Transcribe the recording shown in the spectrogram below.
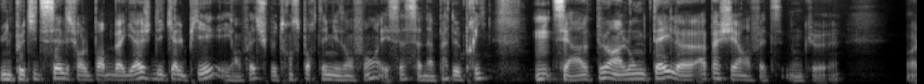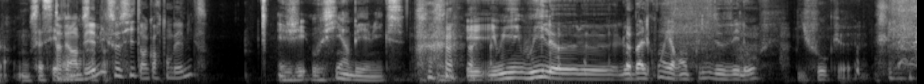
une petite selle sur le porte-bagages, des cale-pieds. Et en fait, je peux transporter mes enfants. Et ça, ça n'a pas de prix. Mm. C'est un peu un long tail à pas cher, en fait. Donc, voilà. Donc, ça, c'est T'avais un BMX sympa. aussi? T'as encore ton BMX Et j'ai aussi un BMX. et, et oui, oui le, le- le balcon est rempli de vélos. Il faut que.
